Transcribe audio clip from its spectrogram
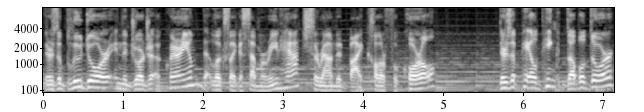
There's a blue door in the Georgia Aquarium that looks like a submarine hatch surrounded by colorful coral. There's a pale pink double door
